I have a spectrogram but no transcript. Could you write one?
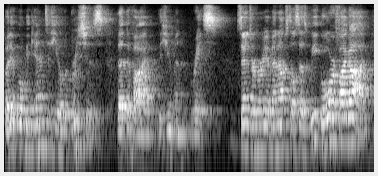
but it will begin to heal the breaches that divide the human race. Sandra Maria Van Opstal says, We glorify God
